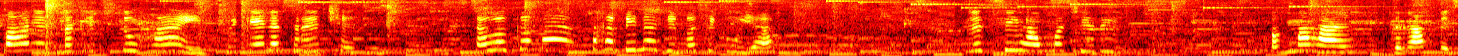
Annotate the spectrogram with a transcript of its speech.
Found it but it's too high. We cannot reach it. Tawag ka ma. Sa kabila, di ba si kuya? Let's see how much it is. Pag mahal, drop it.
